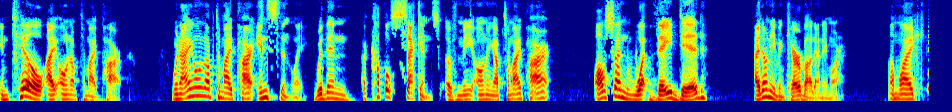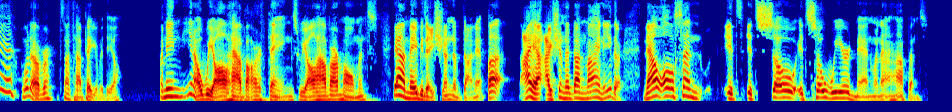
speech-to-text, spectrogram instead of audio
until I own up to my part. When I own up to my part instantly, within a couple seconds of me owning up to my part, all of a sudden what they did, I don't even care about anymore. I'm like, yeah, whatever. It's not that big of a deal. I mean, you know, we all have our things. We all have our moments. Yeah, maybe they shouldn't have done it, but I I shouldn't have done mine either. Now all of a sudden it's it's so it's so weird, man, when that happens.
